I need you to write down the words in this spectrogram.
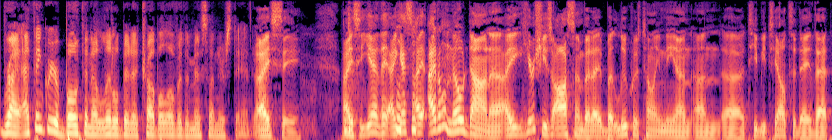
right I think we were both in a little bit of trouble over the misunderstanding I see. I see. Yeah, they, I guess I, I don't know Donna. I hear she's awesome, but I, but Luke was telling me on on uh, TBTL today that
